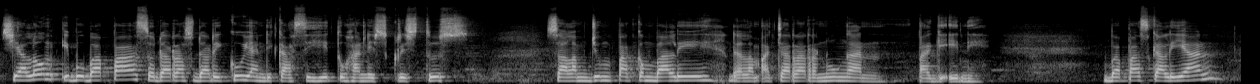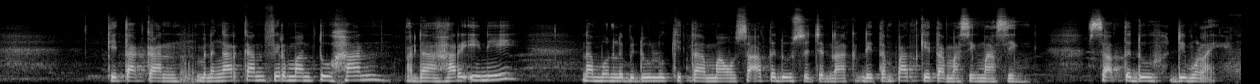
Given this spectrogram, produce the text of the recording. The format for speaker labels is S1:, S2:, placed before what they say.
S1: Shalom Ibu Bapa, Saudara-saudariku yang dikasihi Tuhan Yesus Kristus. Salam jumpa kembali dalam acara renungan pagi ini. Bapak sekalian, kita akan mendengarkan firman Tuhan pada hari ini. Namun lebih dulu kita mau saat teduh sejenak di tempat kita masing-masing. Saat teduh dimulai.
